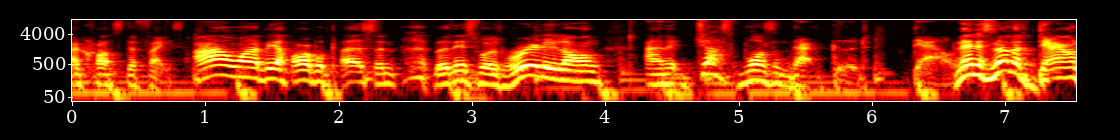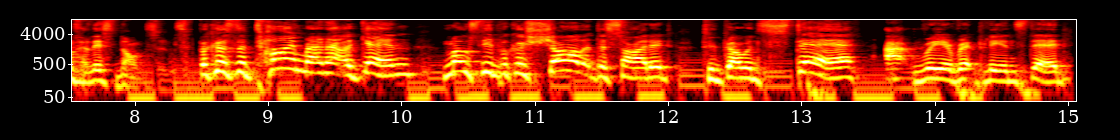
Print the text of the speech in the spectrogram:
across the face. I don't want to be a horrible person, but this was really long and it just wasn't that good down. And then there's another down for this nonsense. Because the time ran out again, mostly because Charlotte decided to go and stare at Rhea Ripley instead,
